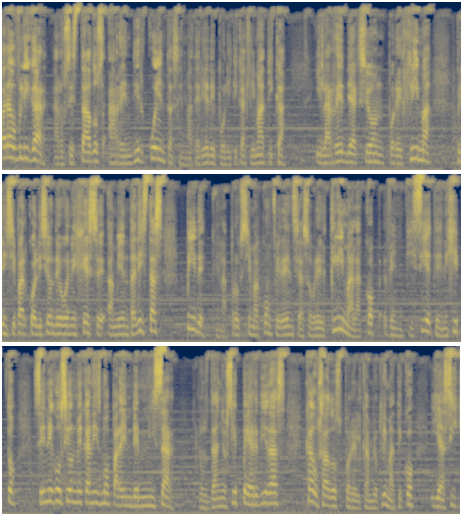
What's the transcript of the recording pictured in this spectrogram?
para obligar a los estados a rendir cuentas en materia de política climática y la Red de Acción por el Clima, principal coalición de ONGs ambientalistas, pide que en la próxima conferencia sobre el clima, la COP27 en Egipto, se negocie un mecanismo para indemnizar los daños y pérdidas causados por el cambio climático y así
